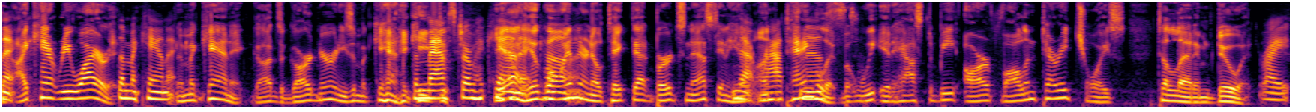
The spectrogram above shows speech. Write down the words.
mechanic. it. I can't rewire it. The mechanic. The mechanic. God's a gardener and he's a mechanic. The He- master mechanic. Yeah, he'll go in there and he'll take that bird's nest and he'll untangle nest. it. But we it has to be our voluntary choice to let him do it. right.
